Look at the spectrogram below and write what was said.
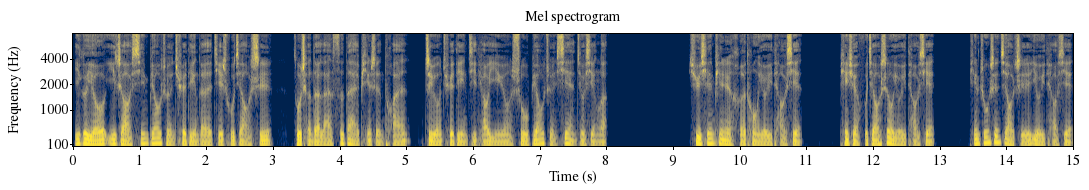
一个由依照新标准确定的杰出教师组成的蓝丝带评审团，只用确定几条引用数标准线就行了。续签聘任合同有一条线，评选副教授有一条线，评终身教职有一条线，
